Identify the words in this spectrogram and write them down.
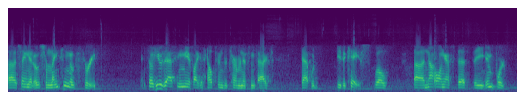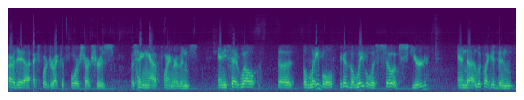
uh, saying that it was from 1903. And so he was asking me if I could help him determine if, in fact, that would be the case. Well, uh, not long after that, the import or the uh, export director for chartreuse was hanging out at Pouring Ribbons, and he said, "Well, the the label because the label was so obscured." And uh, it looked like it had been.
